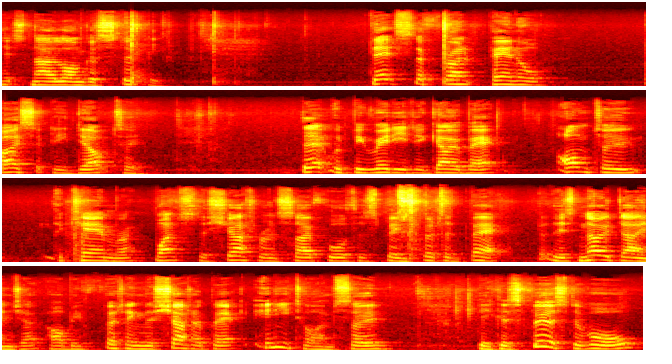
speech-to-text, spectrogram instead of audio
It's no longer sticky. That's the front panel basically dealt to. That would be ready to go back onto the camera once the shutter and so forth has been fitted back. But there's no danger I'll be fitting the shutter back anytime soon because first of all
